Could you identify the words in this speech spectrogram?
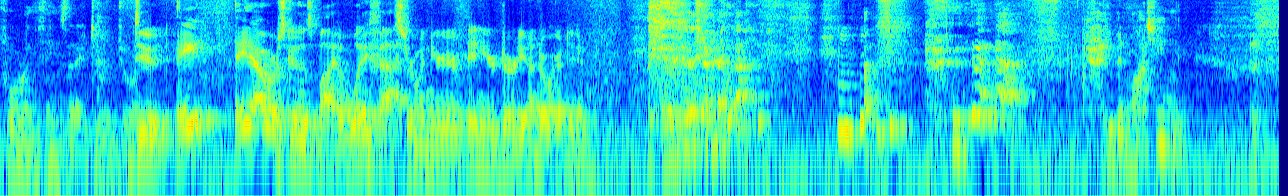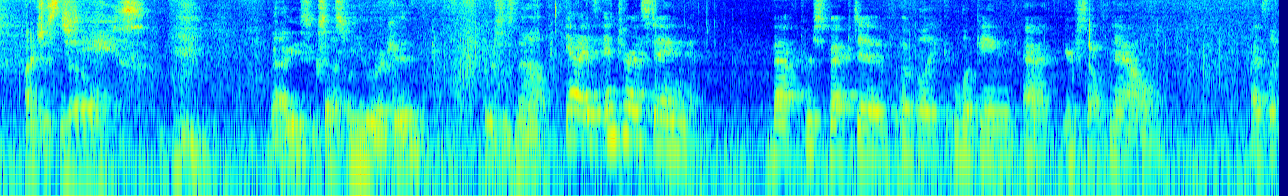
for the things that I do enjoy. Dude, eight eight hours goes by way faster when you're in your dirty underwear, dude. Have you been watching? I just know. Jeez. Maggie, success when you were a kid versus now. Yeah, it's interesting that perspective of like looking at yourself now as like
